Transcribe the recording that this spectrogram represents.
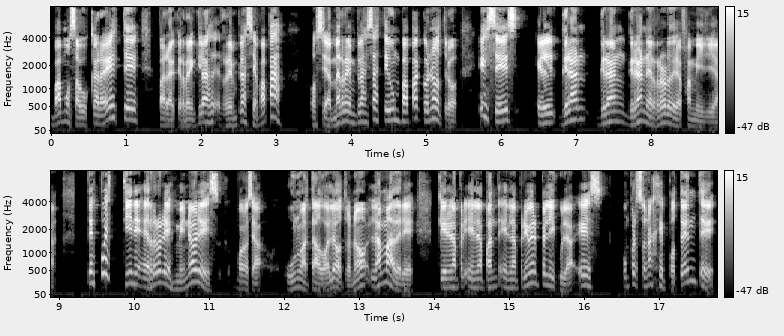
vamos a buscar a este para que reemplace, reemplace a papá. O sea, me reemplazaste un papá con otro. Ese es el gran, gran, gran error de la familia. Después tiene errores menores, bueno, o sea, uno atado al otro, ¿no? La madre, que en la, primera película es un personaje potente,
